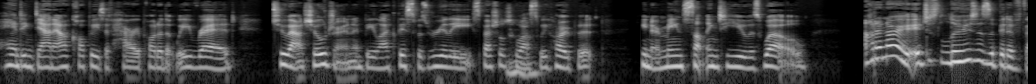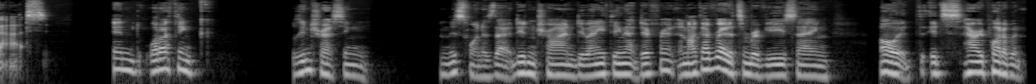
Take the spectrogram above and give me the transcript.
handing down our copies of Harry Potter that we read to our children and be like, this was really special to Mhm. us. We hope it, you know, means something to you as well. I don't know. It just loses a bit of that. And what I think was interesting in this one is that it didn't try and do anything that different. And like I've read some reviews saying, "Oh, it, it's Harry Potter, but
